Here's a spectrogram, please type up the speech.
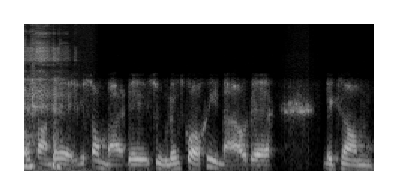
vad fan, det är ju sommar, det är, solen ska skina och det liksom,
